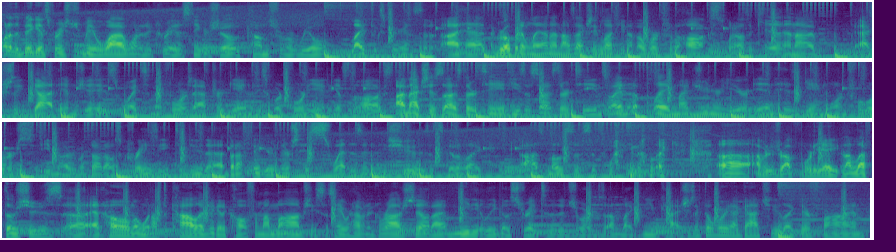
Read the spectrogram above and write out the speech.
One of the big inspirations for me of why I wanted to create a sneaker show comes from a real life experience that I had. I grew up in Atlanta and I was actually lucky enough, I worked for the Hawks when I was a kid and I actually got MJ's white cement fours after a game that he scored 48 against the Hawks. I'm actually a size 13, he's a size 13, so I ended up playing my junior year in his game worn fours, even though everyone thought I was crazy to do that. But I figured there's his sweat is in these shoes, it's gonna like osmosis, it's you know like uh, I'm gonna drop 48. And I left those shoes uh, at home. I went off to college. I get a call from my mom. She says, hey, we're having a garage sale. And I immediately go straight to the Jordans. I'm like, you, she's like, don't worry, I got you. Like, they're fine.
